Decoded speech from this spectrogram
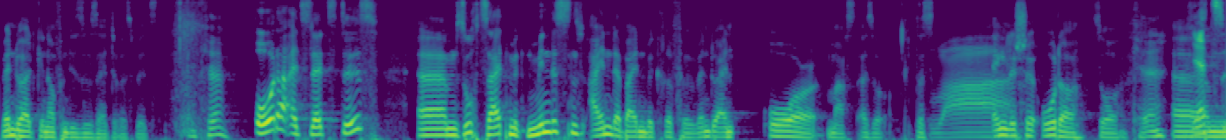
wenn du halt genau von dieser Seite was willst. Okay. Oder als letztes, ähm, sucht Seiten mit mindestens einem der beiden Begriffe, wenn du ein or machst, also das Wow. englische oder so. Okay. Ähm, jetzt,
